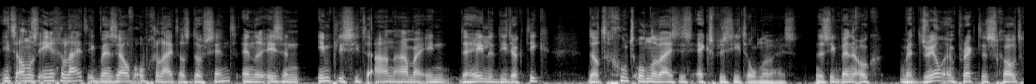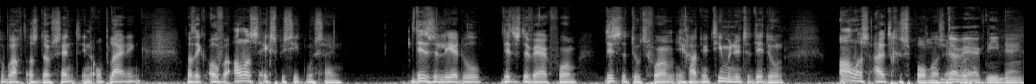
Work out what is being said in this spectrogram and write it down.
iets anders ingeleid. Ik ben zelf opgeleid als docent. En er is een impliciete aanname in de hele didactiek. Dat goed onderwijs is expliciet onderwijs. Dus ik ben ook met drill and practice grootgebracht als docent in opleiding. Dat ik over alles expliciet moest zijn. Dit is het leerdoel. Dit is de werkvorm. Dit is de toetsvorm. Je gaat nu 10 minuten dit doen alles uitgesponnen. Zeg dat maar. werkt niet, nee.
